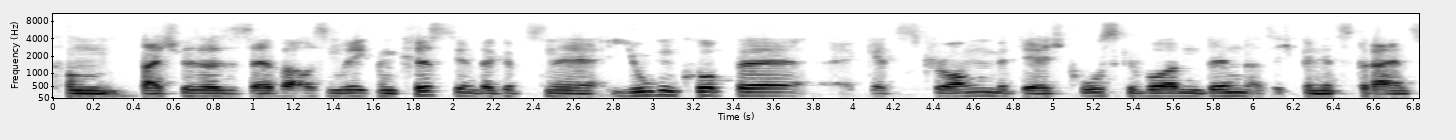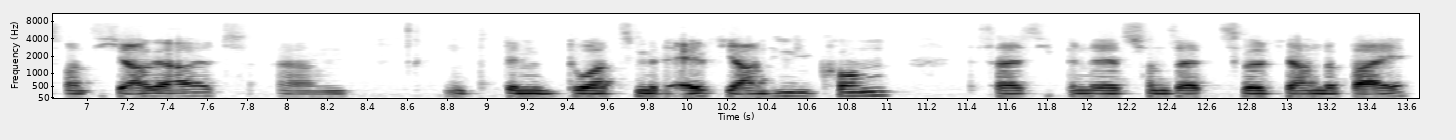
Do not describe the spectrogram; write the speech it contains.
komm beispielsweise selber aus dem Regnum Christi und da gibt es eine Jugendgruppe, äh, Get Strong, mit der ich groß geworden bin. Also ich bin jetzt 23 Jahre alt. Ähm, und bin dort mit elf Jahren hingekommen. Das heißt, ich bin da jetzt schon seit zwölf Jahren dabei.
